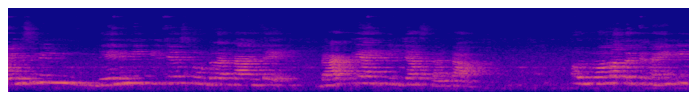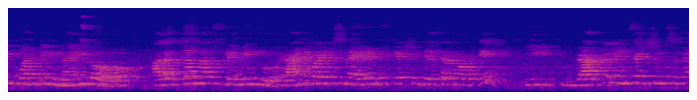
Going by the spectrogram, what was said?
పెన్సిలిన్ దేని ఉంటుందంట అంటే బ్యాక్టీరియాని కిల్ చేస్తుందంట అందువల్ల అతనికి నైన్టీన్ ట్వంటీ నైన్లో అలెగ్జాండర్ ఫ్లెమింగ్ యాంటీబయాటిక్స్ని ఐడెంటిఫికేషన్ చేశారు కాబట్టి ఈ బ్యాక్టీరియల్ ఇన్ఫెక్షన్స్ని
